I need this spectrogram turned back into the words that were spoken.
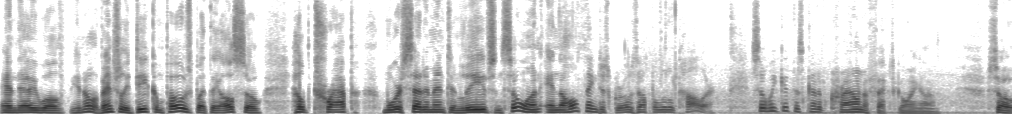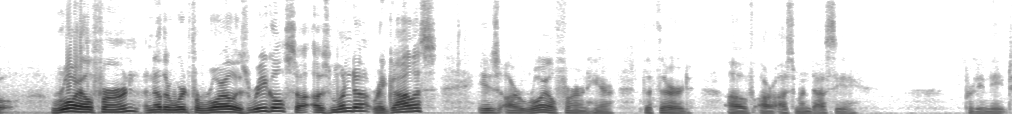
and they will, you know, eventually decompose, but they also help trap more sediment and leaves and so on, and the whole thing just grows up a little taller. So we get this kind of crown effect going on. So royal fern. Another word for royal is regal. So Osmunda regalis is our royal fern here, the third of our Osmundaceae. Pretty neat.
